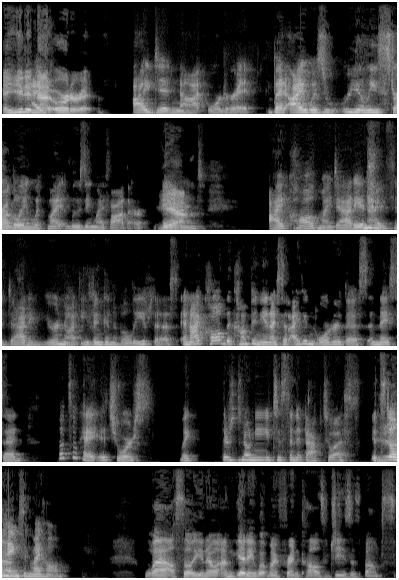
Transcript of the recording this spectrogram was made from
And you did not I, order it. I did not order it, but I was really struggling with my losing my father. Yeah. And I called my daddy and I said, Daddy, you're not even going to believe this. And I called the company and I said, I didn't order this. And they said, That's okay. It's yours. Like, there's no need to send it back to us. It yeah. still hangs in my home. Wow. So, you know, I'm getting what my friend calls Jesus bumps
